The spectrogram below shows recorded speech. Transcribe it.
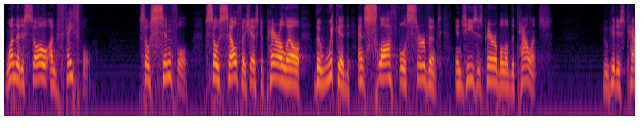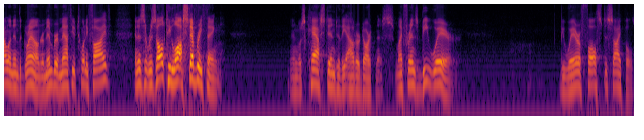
one that is so unfaithful so sinful, so selfish as to parallel the wicked and slothful servant in Jesus' parable of the talents who hid his talent in the ground. Remember in Matthew 25? And as a result, he lost everything and was cast into the outer darkness. My friends, beware. Beware of false disciples.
